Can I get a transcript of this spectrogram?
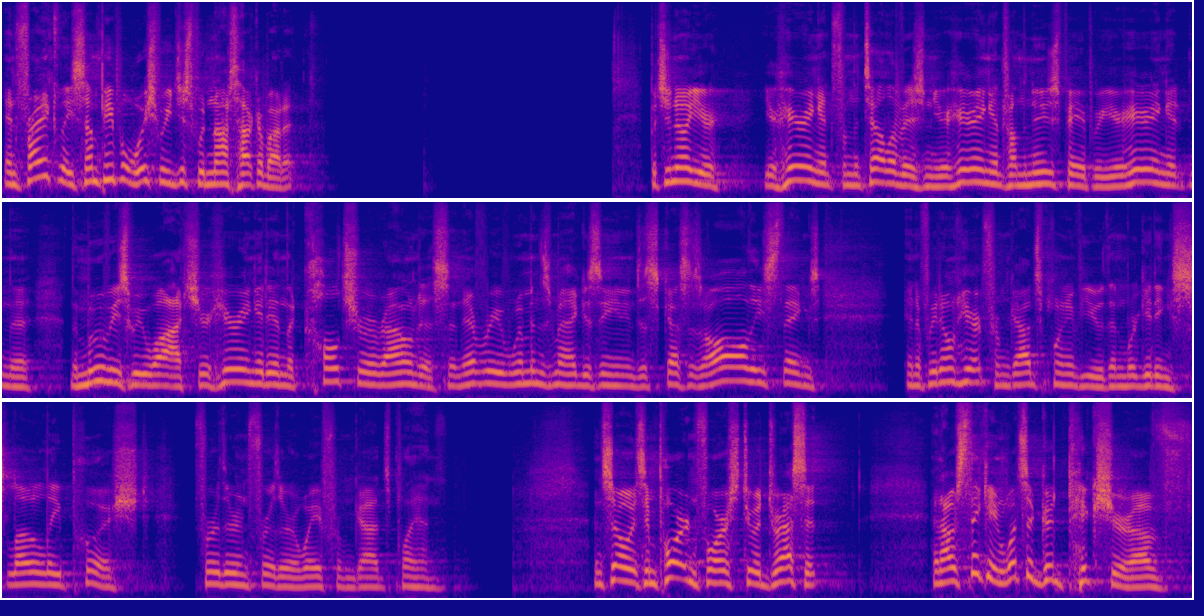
And frankly, some people wish we just would not talk about it. But you know, you're, you're hearing it from the television, you're hearing it from the newspaper, you're hearing it in the, the movies we watch, you're hearing it in the culture around us, and every women's magazine discusses all these things. And if we don't hear it from God's point of view, then we're getting slowly pushed further and further away from God's plan. And so it's important for us to address it and I was thinking, what's a good picture of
